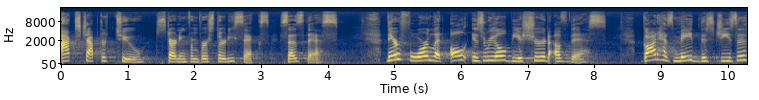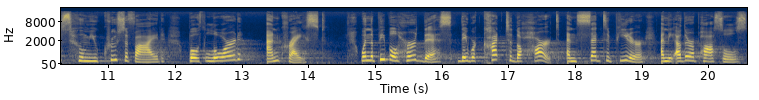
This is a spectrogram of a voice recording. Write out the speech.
Acts chapter 2, starting from verse 36, says this Therefore, let all Israel be assured of this God has made this Jesus, whom you crucified, both Lord and Christ. When the people heard this, they were cut to the heart and said to Peter and the other apostles,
